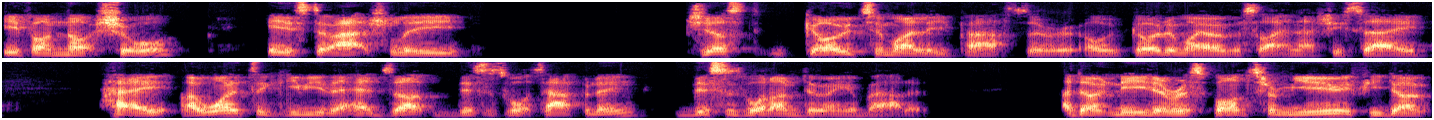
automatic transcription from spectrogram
if I'm not sure, is to actually just go to my lead pastor or go to my oversight and actually say, hey, I wanted to give you the heads up. This is what's happening. This is what I'm doing about it. I don't need a response from you if you don't,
